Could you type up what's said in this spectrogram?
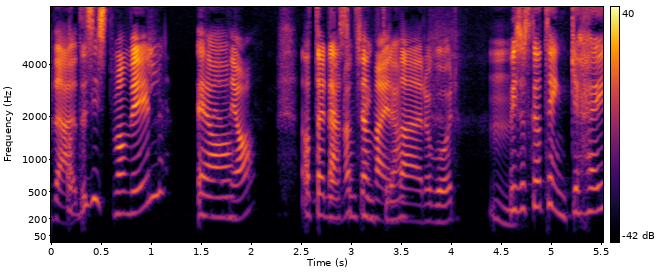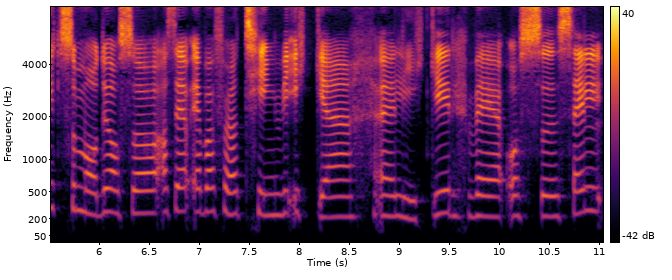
det er jo det siste man vil. Ja, Men ja, At det er det, det er som nok den funker. veien ja. det er og går. Mm. Hvis jeg skal tenke høyt, så må det jo også altså jeg, jeg bare føler at ting vi ikke eh, liker ved oss selv,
